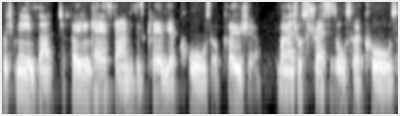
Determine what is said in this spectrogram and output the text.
which means that failing care standards is clearly a cause of closure. Financial stress is also a cause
